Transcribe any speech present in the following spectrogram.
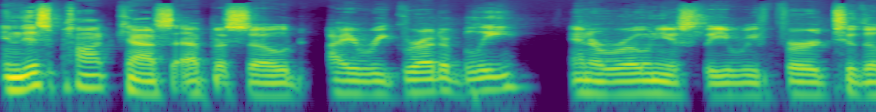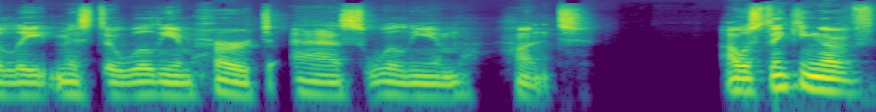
In this podcast episode, I regrettably and erroneously referred to the late Mr. William Hurt as William Hunt. I was thinking of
